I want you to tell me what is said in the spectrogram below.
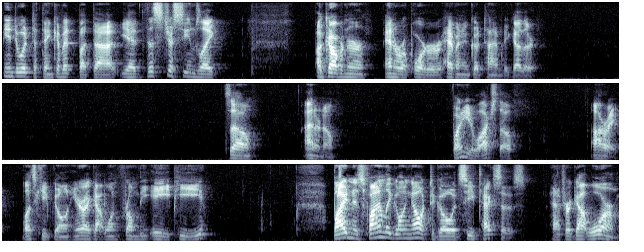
into it to think of it. But uh, yeah, this just seems like a governor and a reporter having a good time together. So, I don't know. Funny to watch, though. All right, let's keep going here. I got one from the AP. Biden is finally going out to go and see Texas after it got warm.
